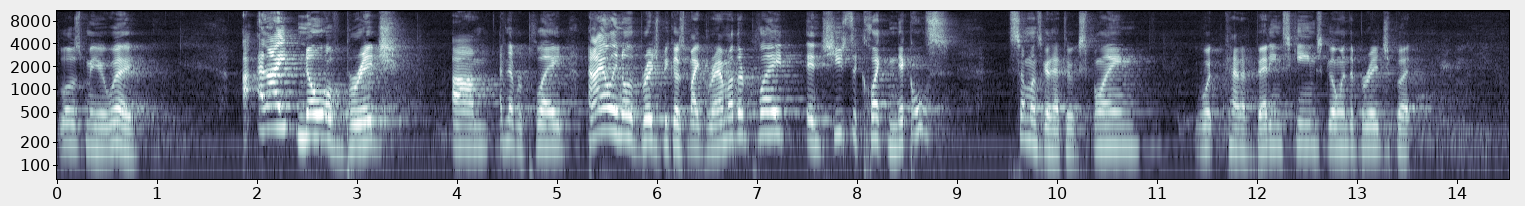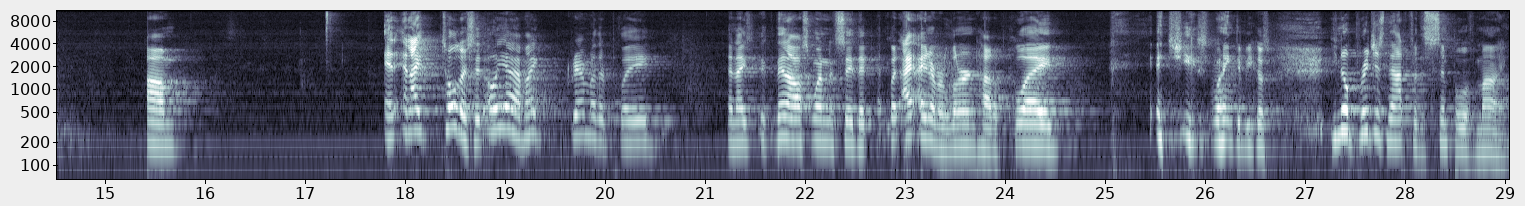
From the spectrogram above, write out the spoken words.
blows me away. I- and I know of bridge. Um, I've never played, and I only know bridge because my grandmother played, and she used to collect nickels. Someone's gonna have to explain what kind of betting schemes go in the bridge, but um, and, and I told her, I said, oh yeah, my grandmother played. And I, then I also wanted to say that, but I, I never learned how to play. and she explained to me, because, you know, bridge is not for the simple of mind.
